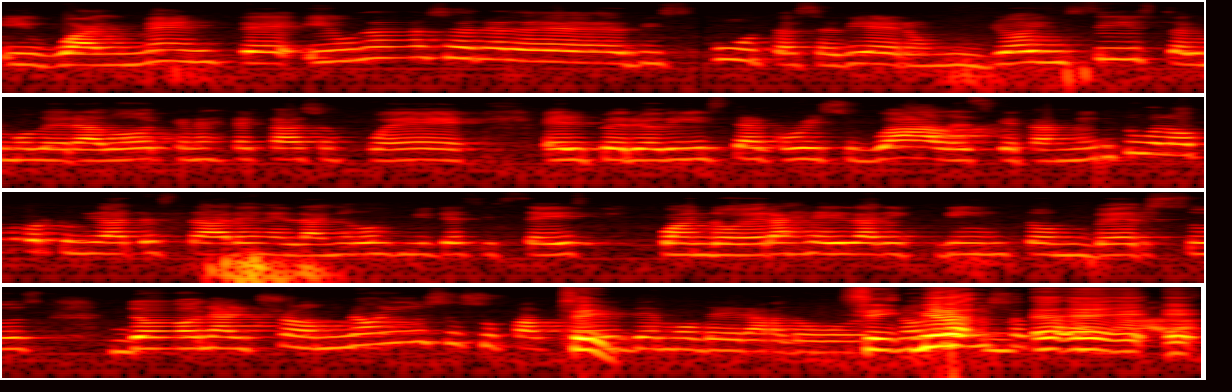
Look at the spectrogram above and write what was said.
igualmente y una serie de disputas se dieron. Yo insisto, el moderador, que en este caso fue el periodista Chris Wallace, que también tuvo la oportunidad de estar en el año 2016 cuando era Hillary Clinton versus Donald Trump, no hizo su papel de moderador. Sí, mira, eh, eh,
